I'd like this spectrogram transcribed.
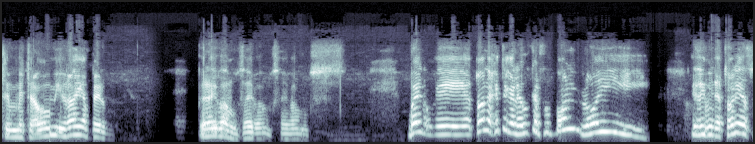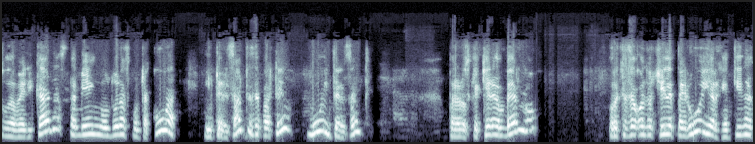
Se me trabó mi Brian, pero, pero ahí vamos, ahí vamos, ahí vamos. Bueno, eh, a toda la gente que le gusta el fútbol, hoy eliminatorias sudamericanas, también Honduras contra Cuba. Interesante ese partido, muy interesante. Para los que quieran verlo, ahorita está jugando Chile, Perú y Argentina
